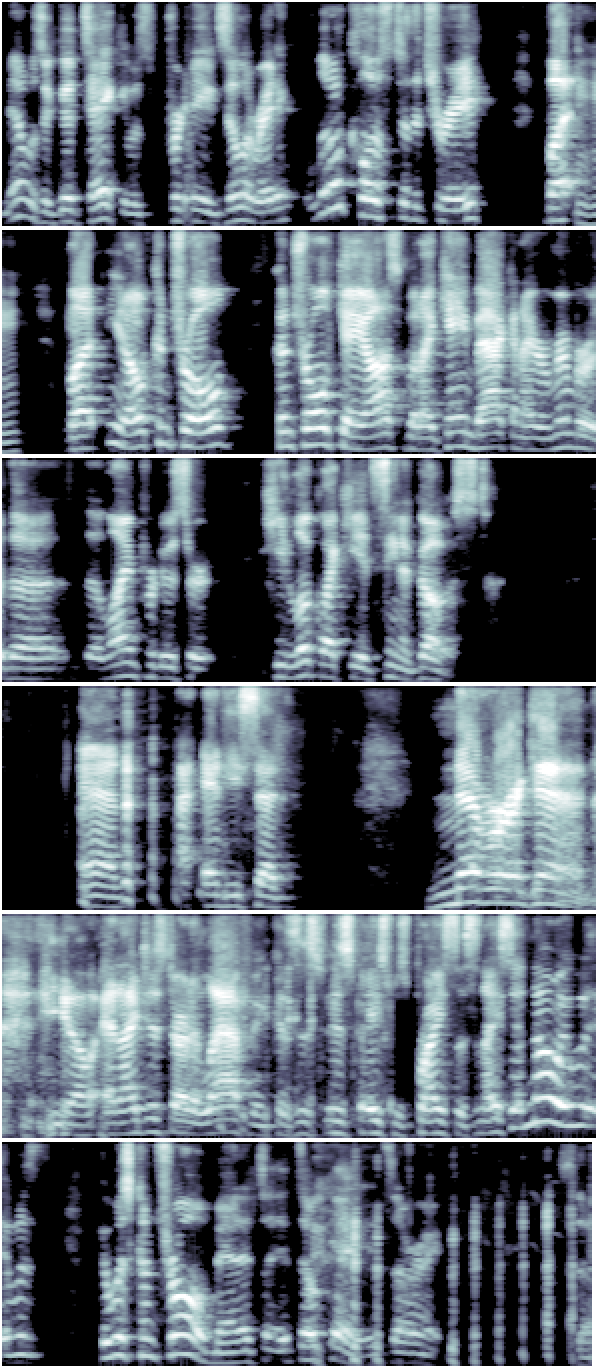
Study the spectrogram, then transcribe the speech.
man, it was a good take. It was pretty exhilarating, a little close to the tree, but hmm but you know, controlled, controlled chaos. But I came back and I remember the the line producer, he looked like he had seen a ghost. And and he said, never again you know and i just started laughing because his, his face was priceless and i said no it, wa- it was it was controlled man it's it's okay it's all right so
